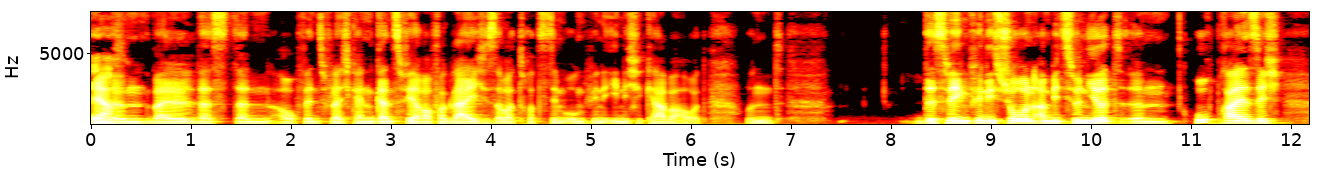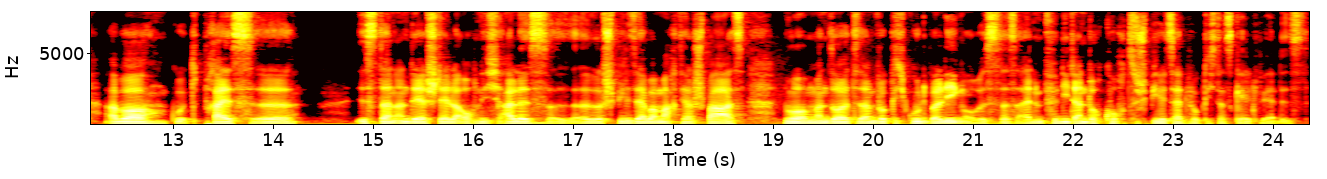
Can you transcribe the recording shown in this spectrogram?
Ja. Ähm, weil das dann, auch wenn es vielleicht kein ganz fairer Vergleich ist, aber trotzdem irgendwie eine ähnliche Kerbe haut. Und deswegen finde ich es schon ambitioniert ähm, hochpreisig, aber gut, Preis. Äh, ist dann an der Stelle auch nicht alles. Also das Spiel selber macht ja Spaß, nur man sollte dann wirklich gut überlegen, ob es das einem für die dann doch kurze Spielzeit wirklich das Geld wert ist.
